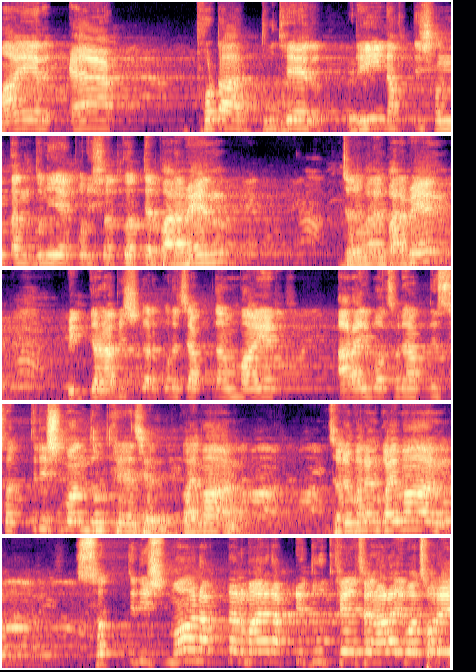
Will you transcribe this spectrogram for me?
মায়ের এক ফোঁটা দুধের ঋণ আপনি সন্তান দুনিয়ায় পরিশোধ করতে পারবেন। বলেন, পারবেন? বিজ্ঞান আবিষ্কার করেছে আপনার মায়ের আড়াই বছরে আপনি ছত্রিশ মন দুধ খেয়েছেন। কয় মন? জোরে বলেন ছত্রিশ মন আপনার মায়ের আপনি দুধ খেয়েছেন আড়াই বছরে।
